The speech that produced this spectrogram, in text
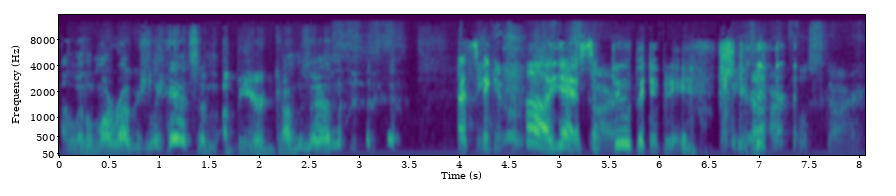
a little more roguishly handsome. A beard comes in. Let's He speak. gets an Oh ah, yes, scar. indubitably. He gets Yeah. an artful scar.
